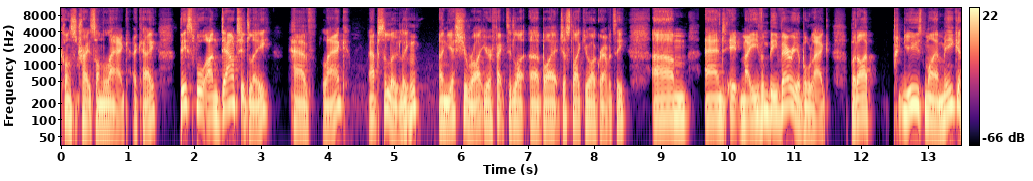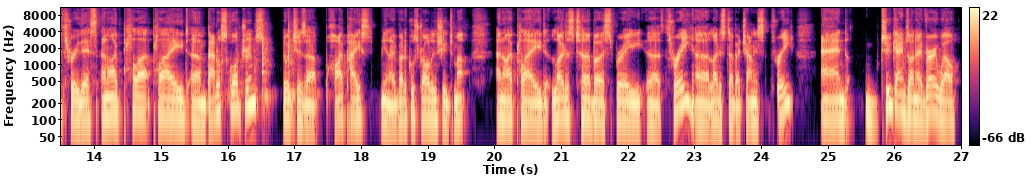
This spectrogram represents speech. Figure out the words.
concentrates on lag. Okay, this will undoubtedly have lag, absolutely. Mm-hmm. And yes, you're right. You're affected uh, by it just like you are gravity. Um, and it may even be variable lag. But I used my Amiga through this, and I pl- played um, Battle Squadrons, which is a high paced, you know, vertical scrolling shoot 'em up. And I played Lotus Turbo Esprit uh, 3, uh, Lotus Turbo Challenge 3, and two games I know very well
